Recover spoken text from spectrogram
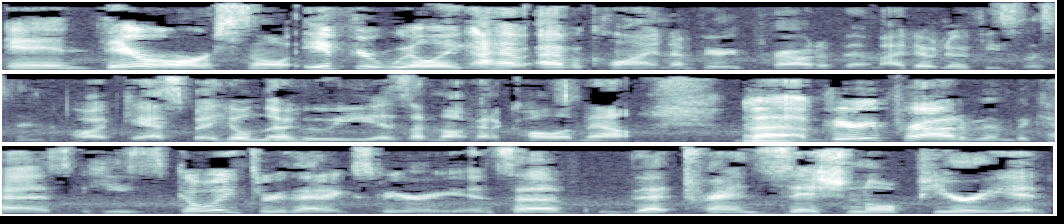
in their arsenal. If you're willing, I have, I have a client, I'm very proud of him. I don't know if he's listening to the podcast, but he'll know who he is. I'm not going to call him out. But Mhm. I'm very proud of him because he's going through that experience of that transitional period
